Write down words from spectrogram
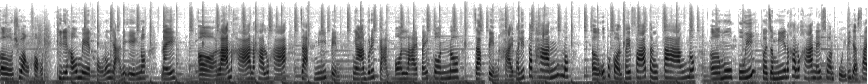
เออช่วงของ KD House Made ของน้องหยานี่เองเนาะในร้านค้านะคะ ลูกค้าจะมีเป็นงานบริการออนไลน์ไปก่อนเนาะจะเป็นขายผลิตภัณฑ์เนาะเอออุปกรณ์ไฟฟ้าต่างๆเนาะเออมูปุ๋ยก็จะมีนะคะลูกค้าในส่วนปุ๋ยที่จะใส่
